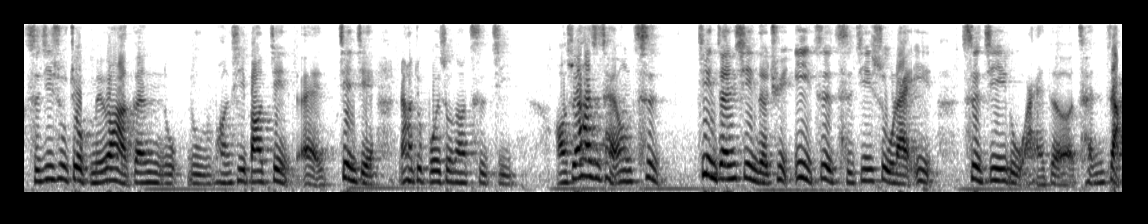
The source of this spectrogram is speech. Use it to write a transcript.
雌激素就没办法跟乳乳房细胞间诶间接，然后就不会受到刺激，哦，所以它是采用刺竞争性的去抑制雌激素来抑刺激乳癌的成长。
